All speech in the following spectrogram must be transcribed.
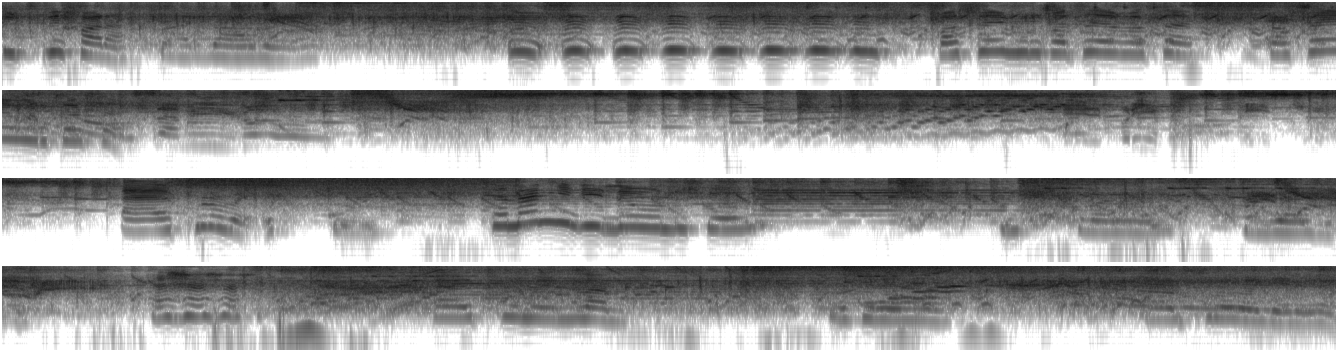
Hiçbir karakter daha ü. Kasaya vur kasaya kasaya. Kasaya vur kasaya. Pro eski. Sen hangi dilde konuşuyorsun? Güzel gidiyor. El Pro'yum lan. Bakın lan. El Pro geliyor.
